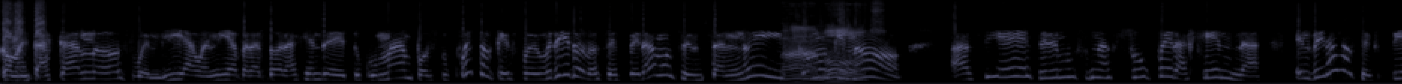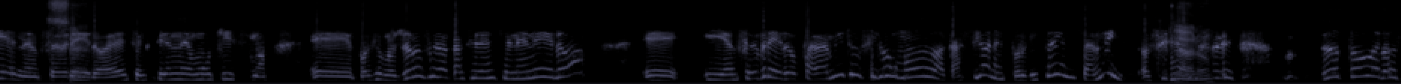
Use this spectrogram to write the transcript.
¿Cómo estás, Carlos? Buen día, buen día para toda la gente de Tucumán. Por supuesto que febrero los esperamos en San Luis, ¿cómo que no? Así es, tenemos una súper agenda. El verano se extiende en febrero, ¿eh? se extiende muchísimo. Eh, por ejemplo, yo me fui de vacaciones en enero, eh, y en febrero, para mí yo sigo en modo vacaciones porque estoy en San Luis. O sea, yo todos los,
